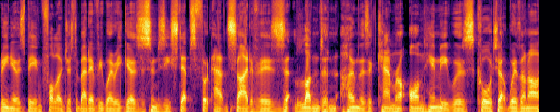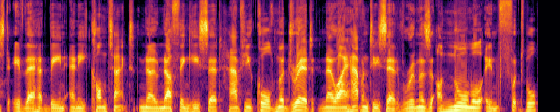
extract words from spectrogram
Mourinho is being followed just about everywhere he goes. As soon as he steps foot outside of his London home, there's a camera on him. He was caught up with and asked if there had been any contact. No, nothing, he said. Have you called Madrid? No, I haven't, he said. Rumours are normal in football.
